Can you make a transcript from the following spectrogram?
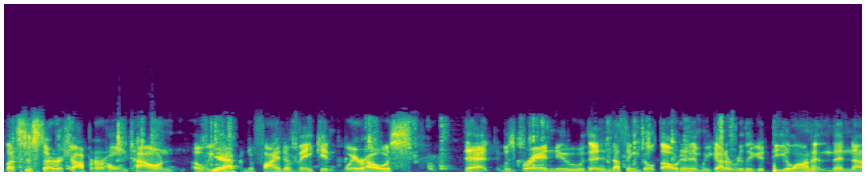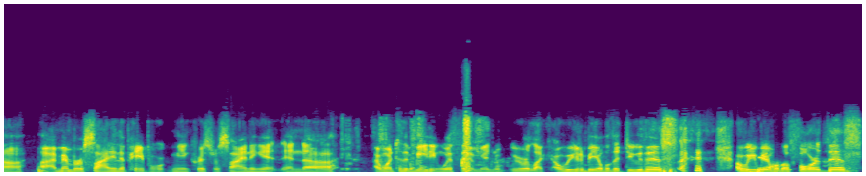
let's just start a shop in our hometown. Uh, we Yeah. happened to find a vacant warehouse that was brand new that had nothing built out in, and we got a really good deal on it. And then uh, I remember signing the paperwork. Me and Chris were signing it, and uh, I went to the meeting with him, and we were like, "Are we going to be able to do this? Are we going to be able to afford this?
